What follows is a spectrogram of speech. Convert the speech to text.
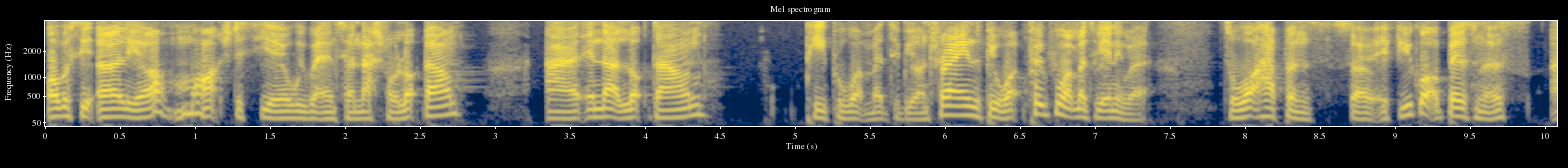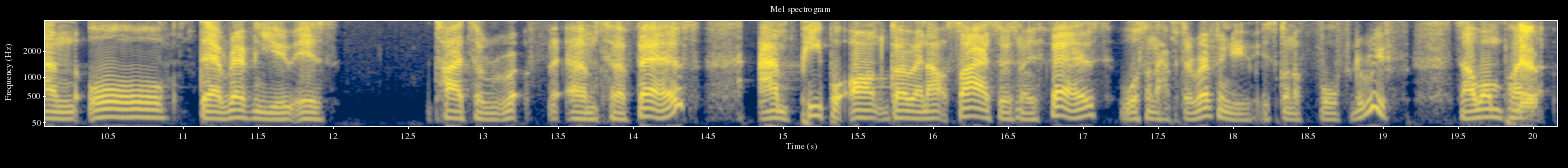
Obviously, earlier March this year, we went into a national lockdown, and in that lockdown, people weren't meant to be on trains. People weren't, people weren't meant to be anywhere. So what happens? So if you got a business and all their revenue is tied to um, to fares, and people aren't going outside, so there's no fares. What's going to happen to revenue? It's going to fall through the roof. So at one point, Yep.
